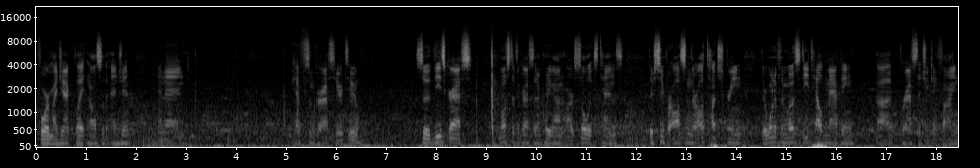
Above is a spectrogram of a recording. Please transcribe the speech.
for my jack plate and also the engine, and then we have some graphs here too. So these graphs most of the graphs that I'm putting on are Solix 10s. They're super awesome. They're all touchscreen. They're one of the most detailed mapping uh, graphs that you can find.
